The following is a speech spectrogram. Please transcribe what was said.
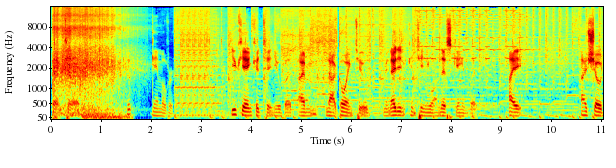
But uh, game over. You can continue, but I'm not going to. I mean, I didn't continue on this game, but I I showed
